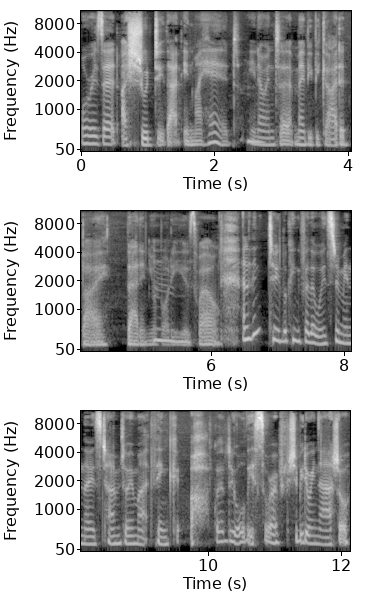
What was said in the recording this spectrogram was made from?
Or is it, I should do that in my head, you know, mm. and to maybe be guided by that in your body mm. as well. And I think too, looking for the wisdom in those times where we might think, "Oh, I've got to do all this," or "I should be doing that," or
